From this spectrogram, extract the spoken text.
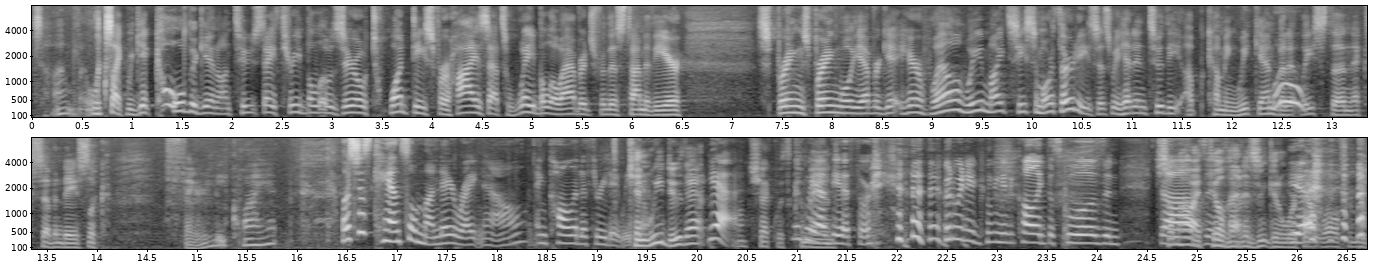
So, um, it looks like we get cold again on Tuesday, three below zero, 20s for highs. That's way below average for this time of the year. Spring, spring, will you ever get here? Well, we might see some more 30s as we head into the upcoming weekend, Woo. but at least the next seven days look fairly quiet. Let's just cancel Monday right now and call it a three-day weekend. Can we do that? Yeah. I'll check with I think command. we have the authority. Who do we need? We need to call like the schools and jobs. Somehow I feel that isn't going to work yeah. out well for me.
